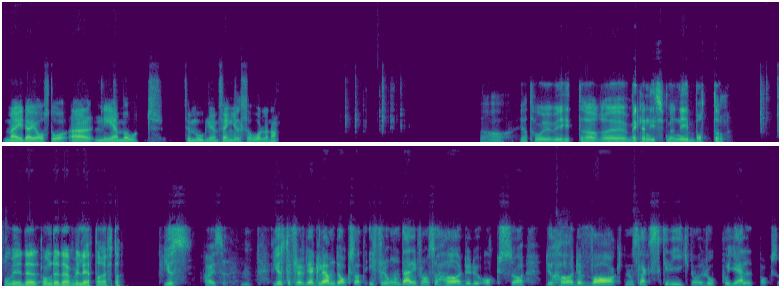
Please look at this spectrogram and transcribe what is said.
mig där jag står är ner mot förmodligen fängelsehålorna. Ja, jag tror ju vi hittar eh, mekanismen i botten. Om, vi, det, om det är den vi letar efter. Just, ja, just, det. Mm. just det, för jag glömde också att ifrån därifrån så hörde du också, du hörde vagt någon slags skrik, någon rop på hjälp också.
